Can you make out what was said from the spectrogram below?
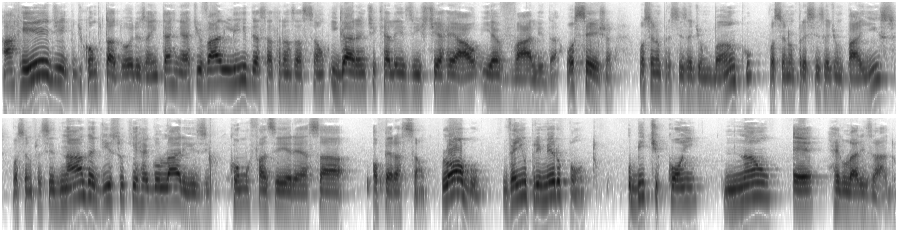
a rede de computadores, a internet, valida essa transação e garante que ela existe, é real e é válida. Ou seja, você não precisa de um banco, você não precisa de um país, você não precisa de nada disso que regularize como fazer essa operação. Logo, vem o primeiro ponto: o Bitcoin não é regularizado.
